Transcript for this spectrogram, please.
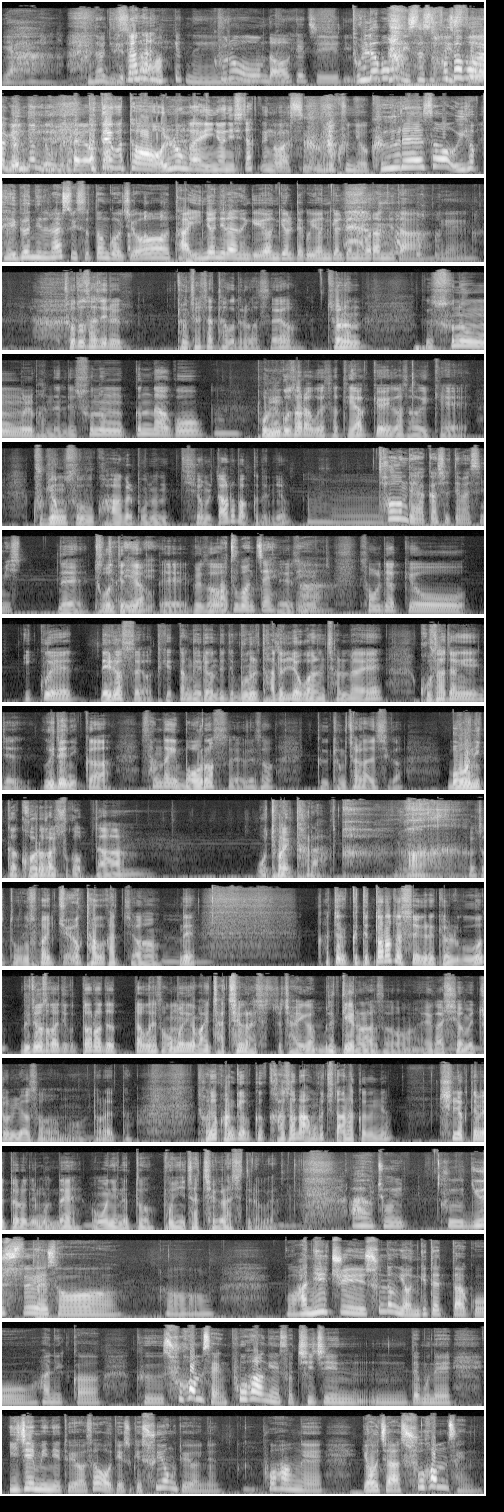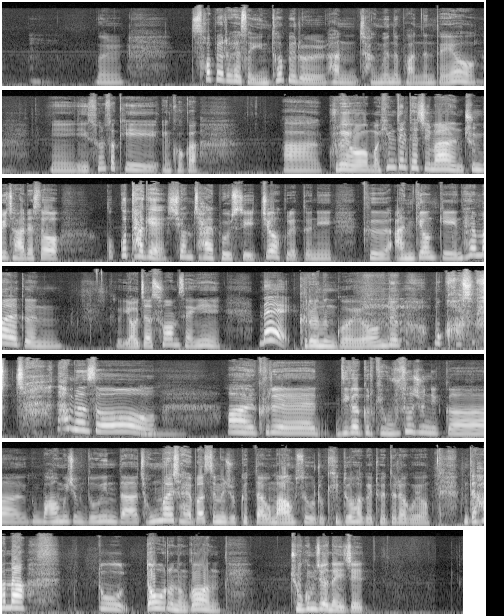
야, 그날 뉴스 대단한- 나왔겠네. 그럼 나왔겠지. 돌려보면 있을 수도 있어요. 몇 찾아봐야겠네. 년도인가요? 그때부터 언론과의 인연이 시작된 것 같습니다. 그렇군요. 그래서 의협 대변인을 할 수 있었던 거죠. 다 인연이라는 게 연결되고 연결되는 거랍니다. 예. 저도 사실 경찰차 타고 들어갔어요. 저는 그 수능을 봤는데 수능 끝나고 본고사라고 해서 대학교에 가서 이렇게 국영수 과학을 보는 시험을 따로 봤거든요. 음. 처음 대학 가실 때 말씀이시. 네, 두 번째 진짜, 대학. 예, 예, 그래서 아 두 번째. 예, 서울 아. 서울대학교 입구에 내렸어요. 어떻게 딱 내렸는데 이제 문을 닫으려고 하는 찰나에 고사장이 이제 의대니까 상당히 멀었어요. 그래서 그 경찰 아저씨가 머니까 걸어갈 수가 없다. 음. 오토바이 타라. 그래서 또 오토바이 쭉 타고 갔죠. 근데 하여튼 그때 떨어졌어요. 그래 결국은 늦어서 가지고 떨어졌다고 해서 어머니가 많이 자책을 하셨죠. 자기가 늦게 일어나서 애가 시험에 쫄려서 뭐 떨어졌다. 전혀 관계없. 그 가서는 아무렇지도 않았거든요. 실력 때문에 떨어진 건데 어머니는 또 본인이 자책을 하시더라고요. 아유, 저 그 뉴스에서 어, 뭐 한 일주일 수능 연기됐다고 하니까 그 수험생 포항에서 지진 때문에 이재민이 되어서 어디에서 이렇게 수용되어 있는 포항의 여자 수험생을 섭외를 해서 인터뷰를 한 장면을 봤는데요. 이, 이 손석희 앵커가 아 그래요, 뭐 힘들 테지만 준비 잘해서 꿋꿋하게 시험 잘 볼 수 있죠. 그랬더니 그 안경 낀 해맑은 그 여자 수험생이 네 그러는 거예요. 근데 뭐 가슴이 짠하면서 아 그래 네가 그렇게 웃어주니까 마음이 좀 놓인다. 정말 잘 봤으면 좋겠다고 마음속으로 기도하게 되더라고요. 근데 하나 또 떠오르는 건 조금 전에 이제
